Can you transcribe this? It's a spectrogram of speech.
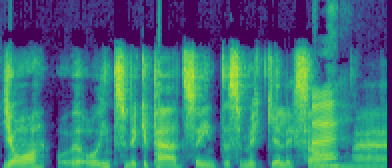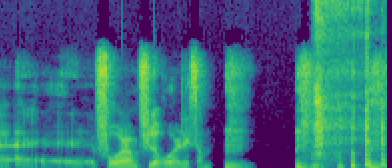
Ja, och, och inte så mycket pads och inte så mycket liksom eh, forum floor. Liksom. Mm.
